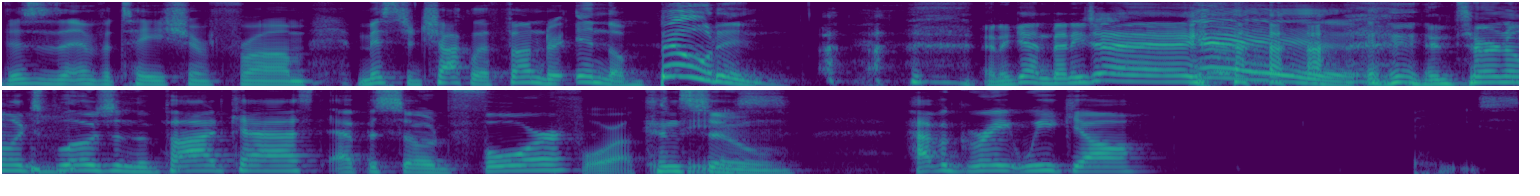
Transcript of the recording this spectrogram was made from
this is the invitation from Mr. Chocolate Thunder in the building. And again, Benny Jay. Yeah. Internal Explosion, the podcast, episode four. Four Consume. Have a great week, y'all. Peace.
